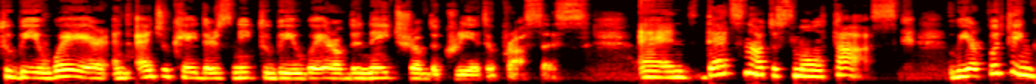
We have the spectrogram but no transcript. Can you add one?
to be aware and educators need to be aware of the nature of the creative process. And that's not a small task. We are putting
